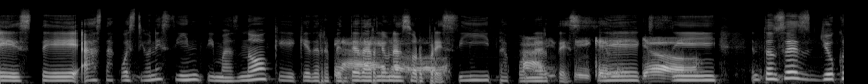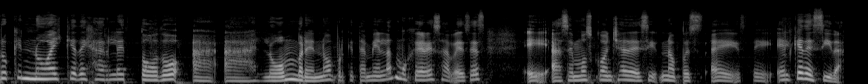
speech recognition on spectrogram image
este, hasta cuestiones íntimas, ¿no? Que, que de repente darle una sorpresita, ponerte sí, sexy. Entonces, yo creo que no hay que dejarle todo a- al hombre, ¿no? Porque también las mujeres a veces eh, hacemos concha de decir, no, pues este, él que decida,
